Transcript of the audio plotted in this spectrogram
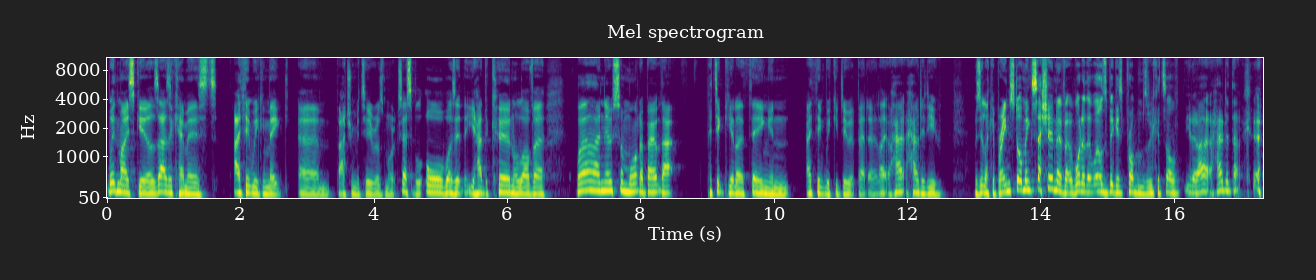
with my skills as a chemist i think we can make um, battery materials more accessible or was it that you had the kernel of a well i know somewhat about that particular thing and i think we could do it better. Like how, how did you was it like a brainstorming session of what are the world's biggest problems we could solve? You know how, how did that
